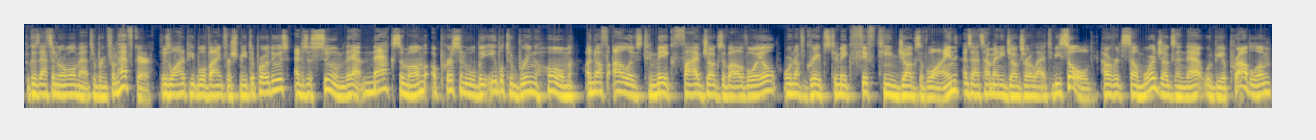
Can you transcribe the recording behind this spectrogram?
because that's a normal amount to bring from hefker. There's a lot of people vying for Shemitah produce, and it's assumed that at maximum, a person will be able to bring home enough olives to make five jugs of olive oil or enough grapes to make 15 jugs of wine. And so that's how many jugs are allowed to be sold. However, to sell more jugs than that would be a problem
